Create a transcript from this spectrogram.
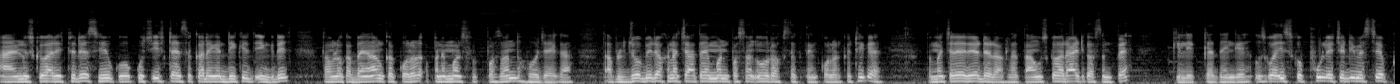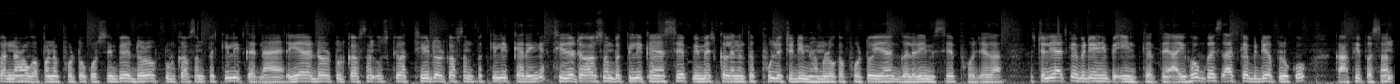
एंड उसके बाद स्प्रेस यू को कुछ इस टाइप से करेंगे डिक्रीज इंक्रीज तो हम लोग का बैकग्राउंड का कलर अपने मन पसंद हो जाएगा। तो आप जो भी रखना चाहते हैं, मन पसंद, वो रख सकते हैं कलर के, ठीक है? तो मैं चले रेड रख लेता हूँ। उसके बाद राइट का ऑप्शन पे क्लिक कर देंगे। उसके बाद इसको फुल एचडी में सेव करना होगा अपना फ़ोटो को। सिंपली डॉट टूल का ऑप्शन पर क्लिक करना है। ये डॉट टूल का ऑप्शन। उसके बाद थ्री डॉट का ऑप्शन पर क्लिक करेंगे। थ्री डॉट का ऑप्शन पर क्लिक करेंगे सेव इमेज कर लेंगे तो फुल एच में हम लोग का फ़ोटो यहाँ गैलरी में सेव हो जाएगा। तो चलिए आज का वीडियो यहीं पर इंड करते हैं। आई होप गैस आज का वीडियो आप लोग को काफ़ी पसंद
